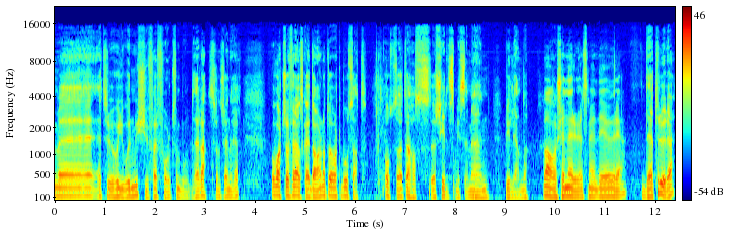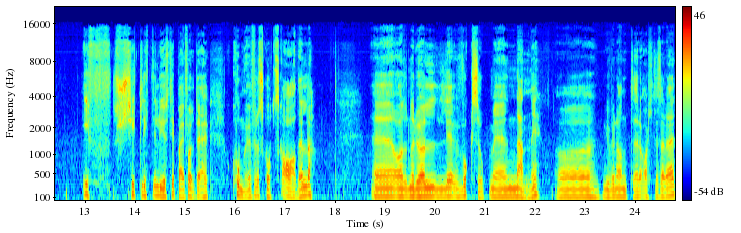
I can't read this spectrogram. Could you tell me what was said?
med Jeg tror hun gjorde mye for folk som bodde der, da, sånn generelt. Hun ble så forelska i dalen at hun ble bosatt. Også etter hans skilsmisse med William. da. Var hun sjenerøs med de øvrige? Det tror jeg. i litt i lys, tipper jeg, i forhold til Jeg kommer jo fra skotsk adel, da. Eh, og når du har vokst opp med nanny og guvernanter og alt det der,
